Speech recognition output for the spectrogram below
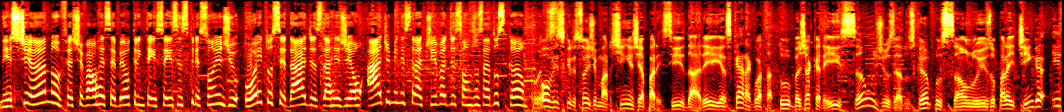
Neste ano, o festival recebeu 36 inscrições de oito cidades da região administrativa de São José dos Campos. Houve inscrições de Martinhas de Aparecida, Areias, Caraguatatuba, Jacareí, São José dos Campos, São Luís do Paraitinga e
